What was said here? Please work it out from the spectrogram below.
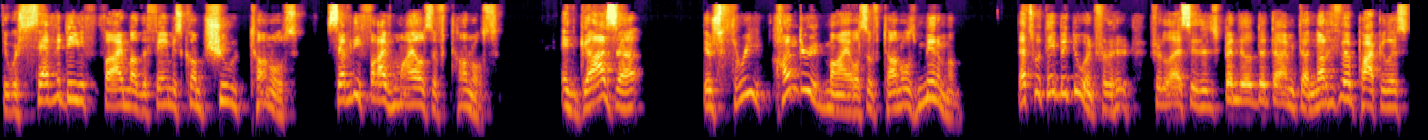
there were 75 of the famous Cu Chi tunnels, 75 miles of tunnels. In Gaza, there's 300 miles of tunnels minimum. That's what they've been doing for for the last, they spend the time. Nothing for the populace.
